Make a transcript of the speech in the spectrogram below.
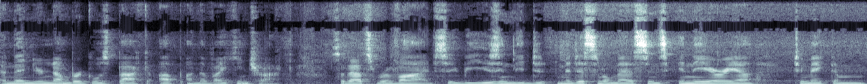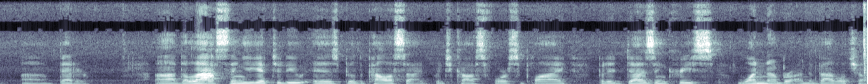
And then your number goes back up on the Viking track. So that's revive. So you'd be using the medicinal medicines in the area to make them uh, better. Uh, the last thing you get to do is build a palisade, which costs four supply, but it does increase one number on the battle chart.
